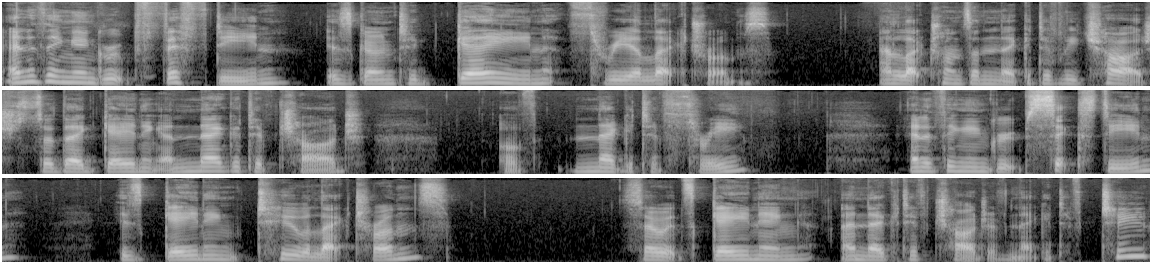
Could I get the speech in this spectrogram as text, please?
anything in group 15 is going to gain three electrons. Electrons are negatively charged, so they're gaining a negative charge of negative 3. Anything in group 16 is gaining two electrons, so it's gaining a negative charge of negative 2.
